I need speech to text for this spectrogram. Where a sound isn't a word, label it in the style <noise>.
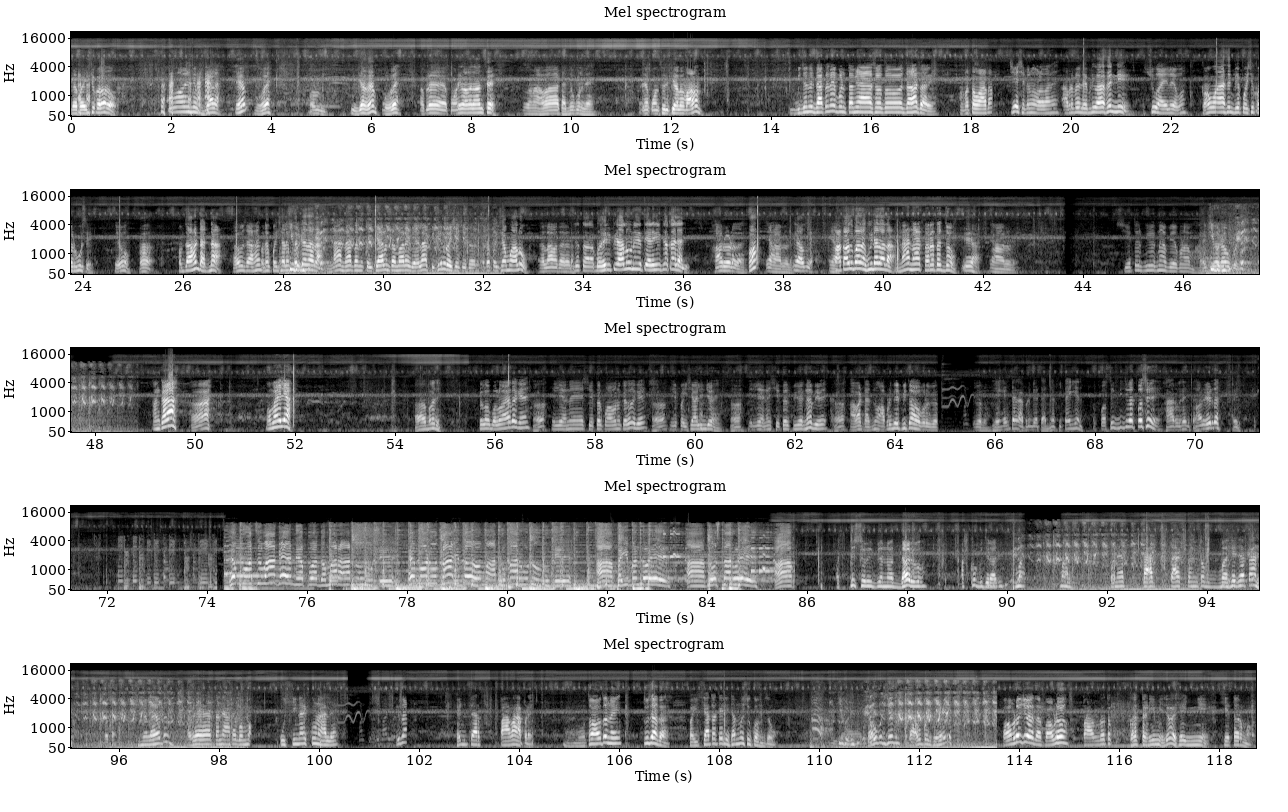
ભાઈ શું કરો છો? કોઈ ઉજાલા એમ? ઓવે. આમ ઊંઘ્યા એમ? ઓવે. આપણે પાણી વાળા દાન છે. પણ આવા ટાજનું કોણ જાય? એટલે પાંચસો રૂપિયા લો વાળો ને. બીજાને જાતા નહીં પણ તમે આવ્યા છો તો જા તારે. બતાવો આ હતા જે ક્ષેત્રમાં વાળવાને. આપણે પેલા લેબડી વાળા છે ને ની. શું આવેલું એમાં? ઘઉં આવ્યા છે ને બે પૈસે કરવું છે. એવું? હા. આમ આવું જાહન અને પૈસા લઈને ફરી હતા ના ના તમે પૈસા આલો ને તમારે વહેલા પીધેલું હોય છે ક્ષેત્ર પૈસા હું આલું. લાવો તારે. એટલે તારા બહી રૂપિયા આલું ને તેની રૂપિયા કાલે આલી. હારું હેડો હા? એ હારું હેડો. એ આવતું પાતા દાદા. ના ના તરત જ જાઉં. એ હા. એ હારું હેડો. શેતર ના પીવે પણ આ મારે પીવડાવવું પડે. અંકા? હા? મોબાઈલ લ્યા. હા બોલ પેલો બોલો આવ્યો હતો કે? હા. એટલે એને શેતર પાવાનું કહેતો કે હા. એ પૈસા આલીને જો હે. એટલે એને શેતર પીવે કે ના પીવે? આવા ટાજનું આપણે બે પીતા આવો બરોબર લે હેડતા આપણે બે ટાજના પીતા આવીએ ને. પછી બીજી વાત પછી. સારું હેડતાર હારું હેડ દે. હે પોચ વાગે ને પગ મારા તૂટે. હે મોડું આ ભાઈબંધો એ, આ દોસ્તારો એ, આ અઠીસો રૂપિયાનો દારૂ આખું ગુજરાત મારે. પણ તાર તાર તને તો બહે જ હતા ને. ચીના લાવ્યો તો ને? હવે તને આખા ગામમાં ઉછીને કોણ હાલે? હેડ તાર પાવા આપણે હું તો આવતો નહીં. તું જા તાર. પૈસા તો તે લીધા હું શું કોમ જાઉં જવું પડશે. જાવું પડશે હેડ પાવડો જોયો તાર પાવડો? પાવડો તો ઘર તણી મેલ્યો હશે અહીંયા ખેતરમાં.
